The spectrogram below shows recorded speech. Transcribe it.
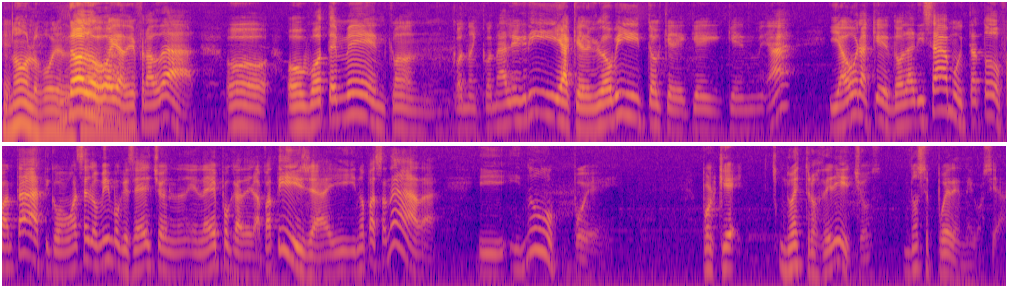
No los voy a no los voy a defraudar. defraudar. O, o votenme con, con, con alegría, que el globito, que... que, que ¿ah? Y ahora que dolarizamos y está todo fantástico, vamos a hacer lo mismo que se ha hecho en, la época de la patilla y, no pasa nada. Y, y no, pues, porque nuestros derechos no se pueden negociar.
